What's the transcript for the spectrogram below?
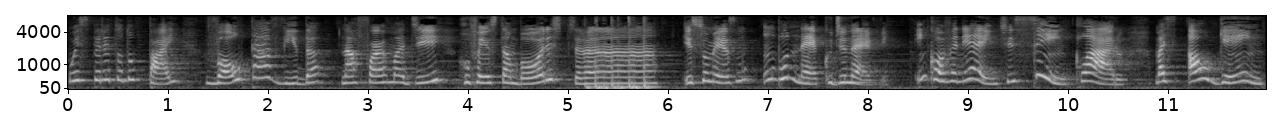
o espírito do pai volta à vida na forma de, rufem os tambores, tcharam, isso mesmo, um boneco de neve. Inconveniente? Sim, claro, mas alguém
